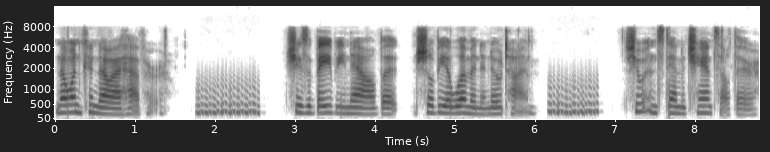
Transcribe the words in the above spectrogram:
No one can know I have her. She's a baby now, but she'll be a woman in no time. She wouldn't stand a chance out there.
